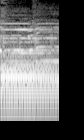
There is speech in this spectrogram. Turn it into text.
Música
